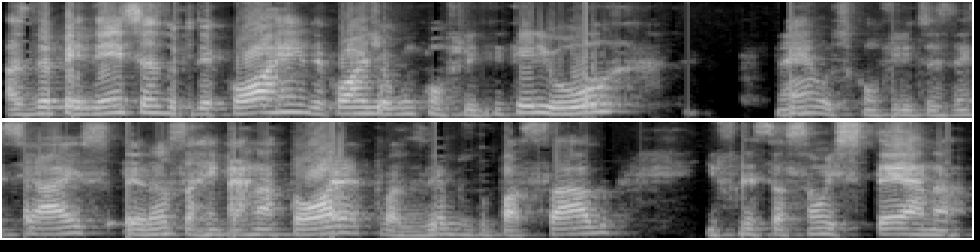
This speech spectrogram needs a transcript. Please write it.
As dependências do que decorrem, decorrem de algum conflito interior, né, os conflitos existenciais, herança reencarnatória, trazemos do passado, influenciação externa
